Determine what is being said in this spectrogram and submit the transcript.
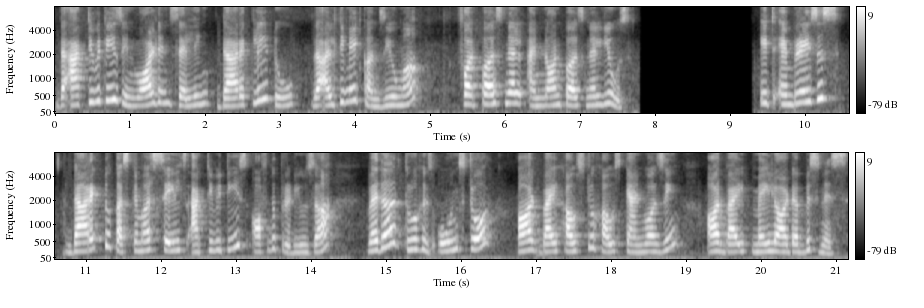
the activities involved in selling directly to the ultimate consumer for personal and non-personal use. It embraces direct to customer sales activities of the producer whether through his own store or by house to house canvassing or by mail order business.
